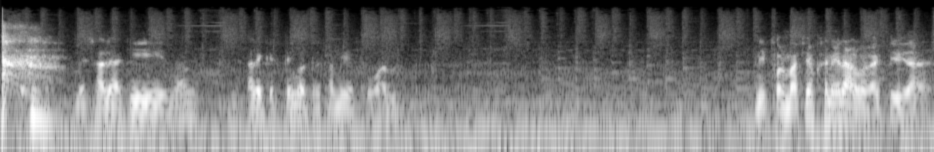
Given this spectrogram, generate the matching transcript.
Me sale aquí, ¿no? Me sale que tengo tres amigos jugando. Mi información general, bueno, actividades.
